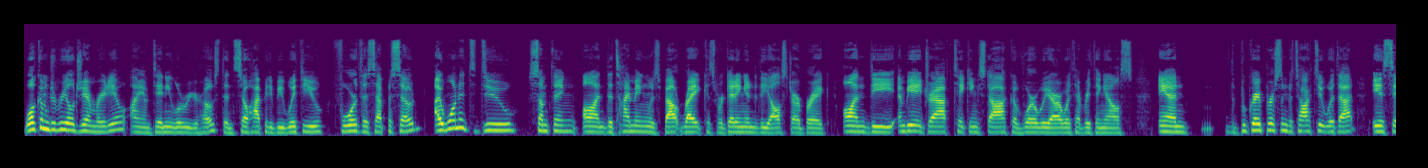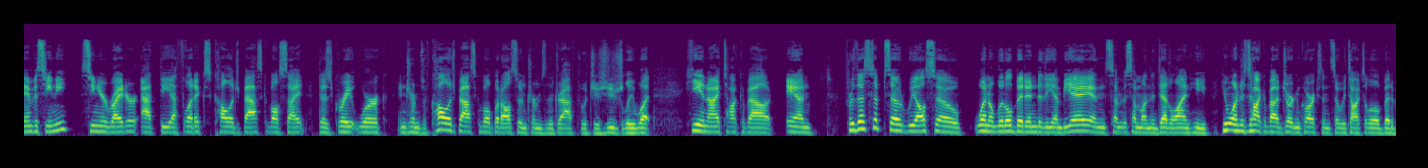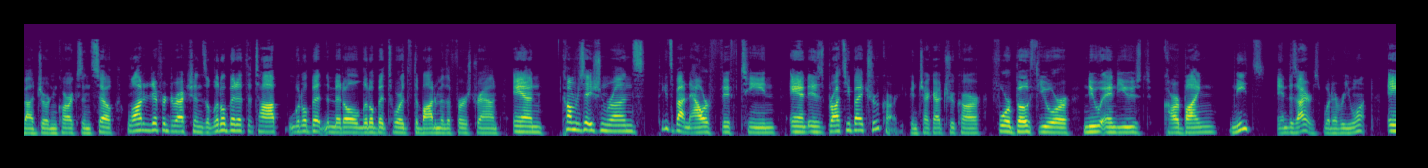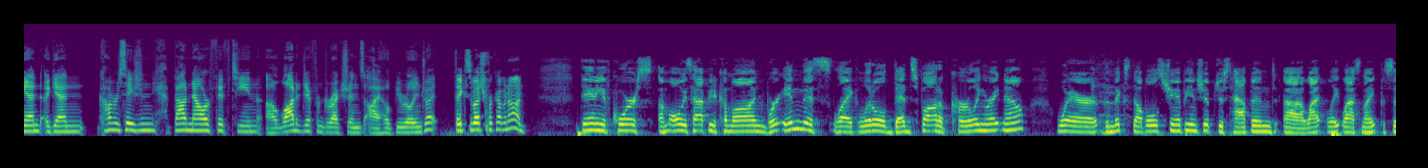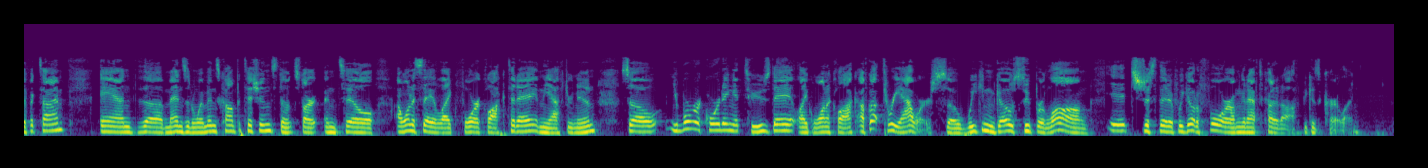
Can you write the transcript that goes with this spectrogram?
Welcome to RealGM Radio. I am Danny Leroux, your host, and so happy to be with you for this episode. I wanted to do something on the timing was about right because we're getting into the All Star break on the NBA draft, taking stock of where we are with everything else. And the great person to talk to with that is Sam Vecenie, senior writer at the Athletics college basketball site, does great work in terms of college basketball, but also in terms of the draft, which is usually what he and I talk about. And for this episode, we also went a little bit into the NBA and some some on the deadline. He he wanted to talk about Jordan Clarkson, so we talked a little bit about Jordan Clarkson. So a lot of different directions, a little bit at the top, a little bit in the middle, a little bit towards the bottom of the first round. And conversation runs, I think it's about an hour 15, and is brought to you by TrueCar. You can check out TrueCar for both your new and used car buying needs and desires, whatever you want. And again, conversation about an hour 15, a lot of different directions. I hope you really enjoy it. Thanks so much for coming on. Danny, of course, I'm always happy to come on. We're in this like little dead spot of curling right now where the mixed doubles championship just happened uh, late last night Pacific time, and the men's and women's competitions don't start until I want to say like four o'clock today in the afternoon. So you were recording it Tuesday at like one o'clock. I've got three hours, so we can go super long. It's just that if we go to four, I'm gonna have to cut it off because of curling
